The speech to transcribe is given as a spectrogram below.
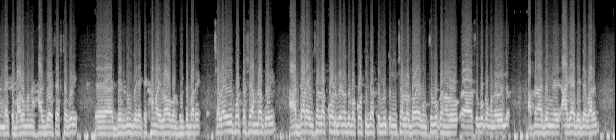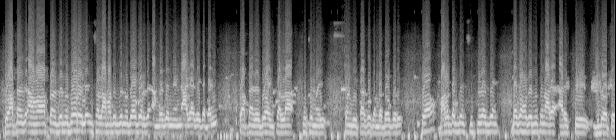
আমরা একটা ভালো মানের হাঁস দেওয়ার চেষ্টা করি যেরকম করে একটা খামারি লাভবান হইতে পারে। ইনশাল্লাহ এই প্রত্যাশা আমরা করি। আর যারা ইনশাল্লাহ করবেন অথবা করতে যাচ্ছেন নতুন, ইনশাল্লাহ দয় এবং শুভকামনা শুভকামনা রইল। আপনার জন্য আগে যেতে পারেন। তো আপনার আপনার জন্য দোয়া রইল, ইনশাল্লাহ আমাদের জন্য দোয়া করবেন, আমরা যেন আগে যেতে পারি। তো আপনাদের দোয়া ইনশাল্লাহ সবসময় সঙ্গে থাকুক, আমরা দোয়া করি। তো ভালো থাকবেন, সুস্থ থাকবেন। দেখা হবে নতুন আর, আরেকটি ভিডিওতে।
